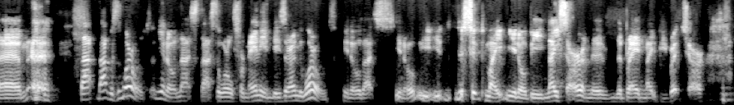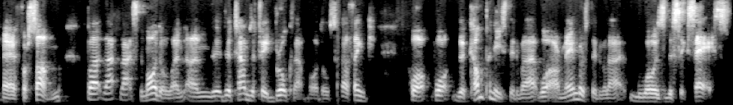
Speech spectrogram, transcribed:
Um, that that was the world, you know, and that's that's the world for many indies around the world. You know, that's you know, you, the soup might you know be nicer and the, the bread might be richer uh, for some, but that that's the model, and and the, the terms of trade broke that model. So I think what what the companies did with that, what our members did with that, was the success.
